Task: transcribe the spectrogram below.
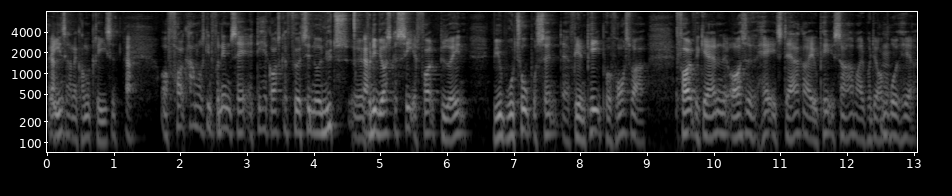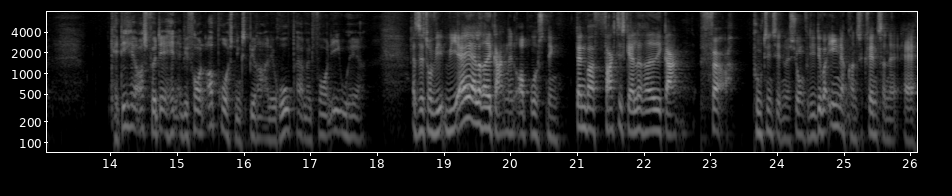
hver ja. eneste gang der kommer krise. Ja. Og folk har måske en fornemmelse af, at det her også kan føre til noget nyt, øh, ja. fordi vi også kan se, at folk byder ind. Vi vil bruge 2% af BNP på forsvar. Folk vil gerne også have et stærkere europæisk samarbejde på det mm. område mm. her. Kan det her også føre derhen, at vi får en oprustningsspiral i Europa, og man får en EU her? Altså jeg tror, vi, vi er allerede i gang med en oprustning. Den var faktisk allerede i gang før Putins invasion, fordi det var en af konsekvenserne af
